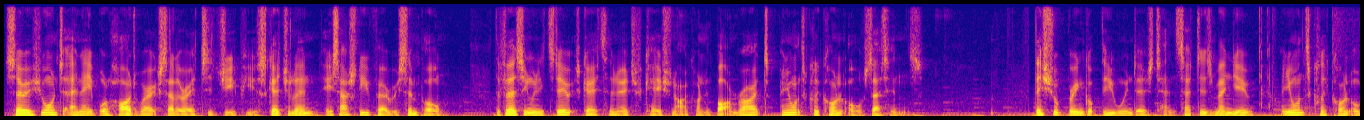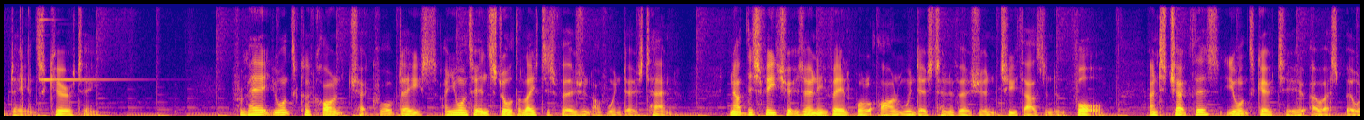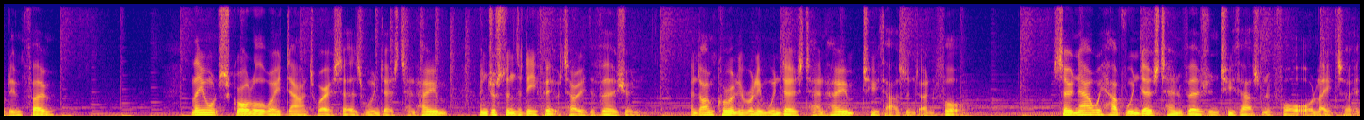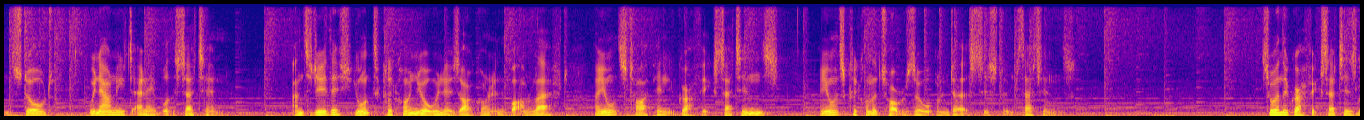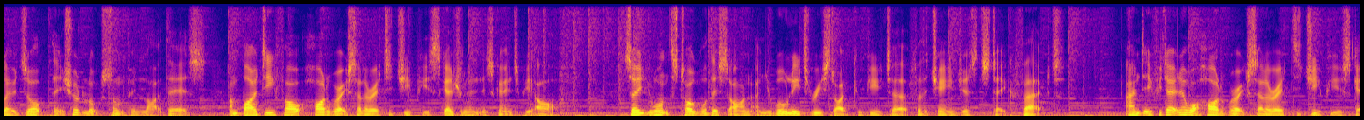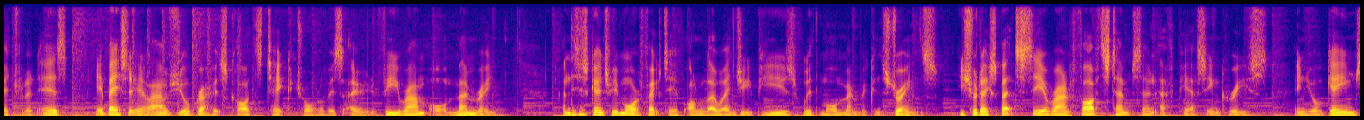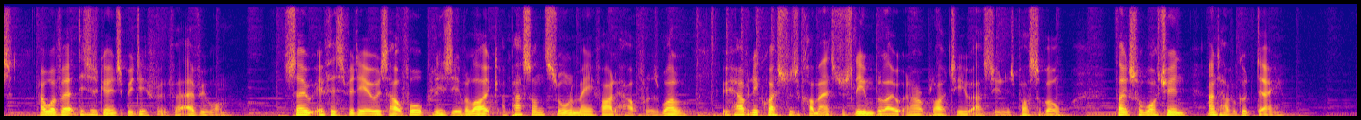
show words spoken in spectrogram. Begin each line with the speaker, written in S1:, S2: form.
S1: So if you want to enable hardware accelerated GPU scheduling, it's actually very simple. The first thing we need to do is go to the notification icon in the bottom right and you want to click on all settings. This should bring up the Windows 10 settings menu and you want to click on update and security. From here you want to click on check for updates and you want to install the latest version of Windows 10. Now this feature is only available on Windows 10 version 2004 and to check this you want to go to OS build info then you want to scroll all the way down to where it says Windows 10 Home and just underneath it will tell you the version and I'm currently running Windows 10 Home 2004. So now we have Windows 10 version 2004 or later installed, we now need to enable the setting. And to do this you want to click on your Windows icon in the bottom left and you want to type in graphics settings and you want to click on the top result under system settings. So when the graphics settings loads up it should look something like this and by default hardware accelerated GPU scheduling is going to be off. So you want to toggle this on and you will need to restart your computer for the changes to take effect. And if you don't know what hardware accelerated GPU scheduling is, it basically allows your graphics card to take control of its own VRAM or memory. And this is going to be more effective on low end GPUs with more memory constraints. You should expect to see around 5 to 10% FPS increase in your games, however this is going to be different for everyone. So if this video is helpful, please leave a like and pass on to someone who may find it helpful as well. If you have any questions or comments, just leave them below and I'll reply to you as soon as possible. Thanks for watching and have a good day.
